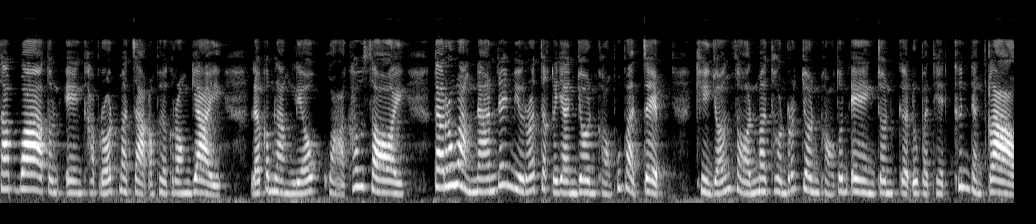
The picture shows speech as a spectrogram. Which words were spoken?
ทราบว่าตนเองขับรถมาจากอำเภอคลองใหญ่ แล้วกำลังเลี้ยวขวาเข้าซอย แต่ระหว่างนั้นได้มีรถจักรยานยนต์ของผู้บาดเจ็บ ขี่ย้อนสอนมาชนรถยนต์ของตนเองจนเกิดอุบัติเหตุขึ้นดังกล่าว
